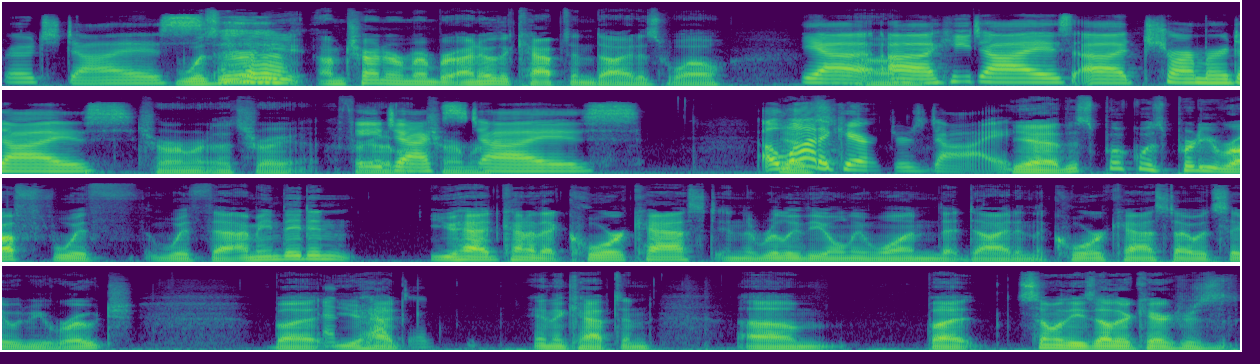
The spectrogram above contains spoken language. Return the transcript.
Roach dies. Was there any? I'm trying to remember. I know the captain died as well. Yeah, Um, uh, he dies. Uh, Charmer dies. Charmer. That's right. I forgot about Ajax Charmer. dies. A lot of characters die. Yeah, this book was pretty rough with with that. I mean, they didn't. You had kind of that core cast, and the really the only one that died in the core cast, I would say, would be Roach. But And you had captain. In the captain. Um, but some of these other characters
